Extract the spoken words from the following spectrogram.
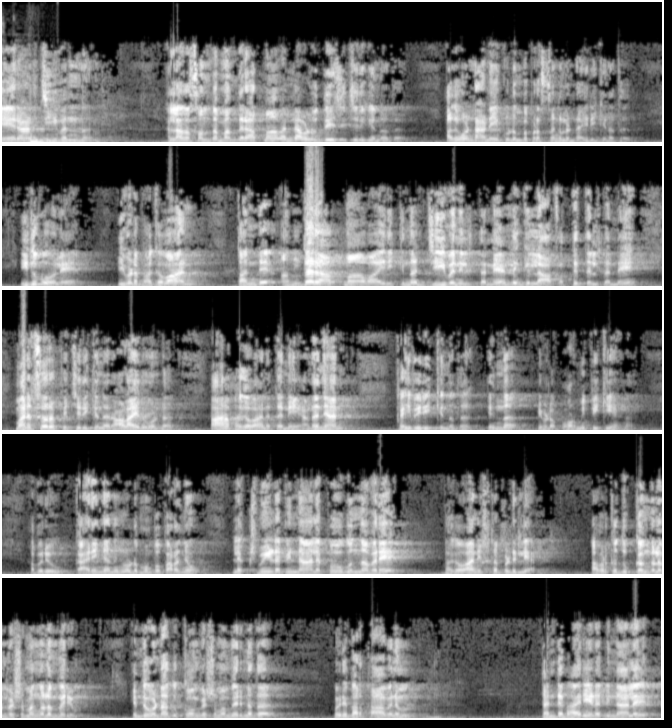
പേരാണ് ജീവൻ എന്ന് അല്ലാതെ സ്വന്തം അന്തരാത്മാവല്ല അവൾ ഉദ്ദേശിച്ചിരിക്കുന്നത്. അതുകൊണ്ടാണ് ഈ കുടുംബ പ്രശ്നങ്ങൾ ഉണ്ടായിരിക്കുന്നത്. ഇതുപോലെ ഇവിടെ ഭഗവാൻ തന്റെ അന്തരാത്മാവായിരിക്കുന്ന ജീവനിൽ തന്നെ അല്ലെങ്കിൽ ആ സത്യത്തിൽ തന്നെ മനസ്സുറപ്പിച്ചിരിക്കുന്ന ഒരാളായതുകൊണ്ട് ആ ഭഗവാനെ തന്നെയാണ് ഞാൻ കൈവരിക്കുന്നത് എന്ന് ഇവിടെ ഓർമ്മിപ്പിക്കുകയാണ്. അപ്പൊ ഒരു കാര്യം ഞാൻ നിങ്ങളോട് മുമ്പ് പറഞ്ഞു. ലക്ഷ്മിയുടെ പിന്നാലെ പോകുന്നവരെ ഭഗവാൻ ഇഷ്ടപ്പെടില്ല. അവർക്ക് ദുഃഖങ്ങളും വിഷമങ്ങളും വരും. എന്തുകൊണ്ടാണ് ദുഃഖവും വിഷമം വരുന്നത്? ഒരു ഭർത്താവിനും തന്റെ ഭാര്യയുടെ പിന്നാലെ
